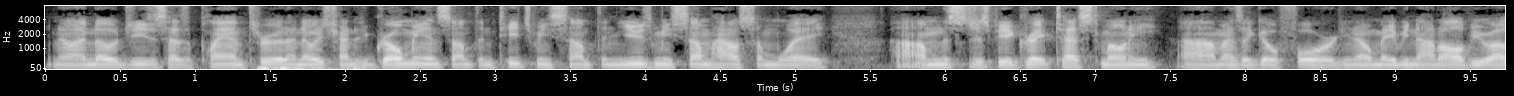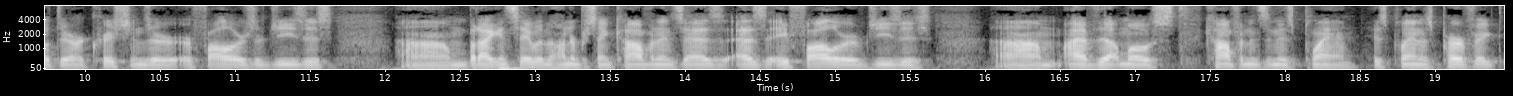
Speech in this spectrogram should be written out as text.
You know, I know Jesus has a plan through it. I know He's trying to grow me in something, teach me something, use me somehow, some way. Um, this will just be a great testimony um, as I go forward. You know, maybe not all of you out there are Christians or, or followers of Jesus, um, but I can say with 100% confidence, as as a follower of Jesus, um, I have the utmost confidence in His plan. His plan is perfect.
